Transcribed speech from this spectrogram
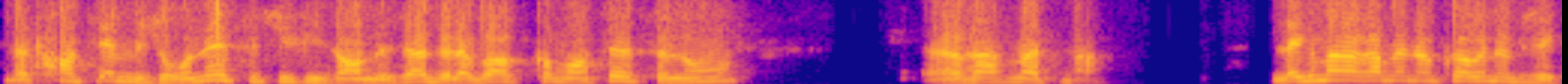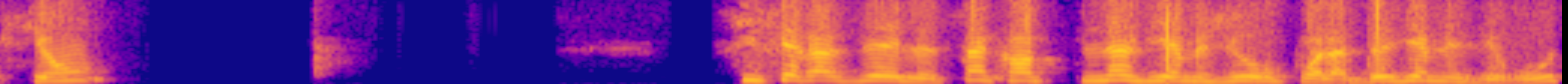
La trentième journée, c'est suffisant déjà de l'avoir commencé selon euh, Rav Matna. L'Egma ramène encore une objection. Si c'est rasé le 59e jour pour la deuxième Nézirut,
